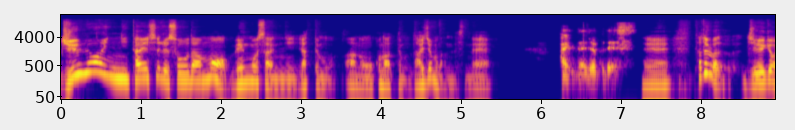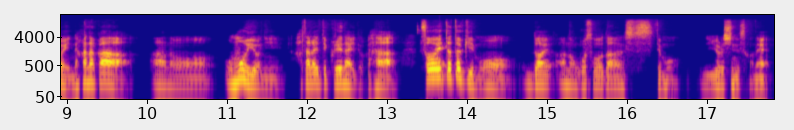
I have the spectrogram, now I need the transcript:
従業員に対する相談も弁護士さんにやっても、あの、行っても大丈夫なんですね。はい、大丈夫です。えー例えば、従業員なかなか、あの、思うように働いてくれないとか、そういった時も、だいあの、ご相談してもよろしいんですかね？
